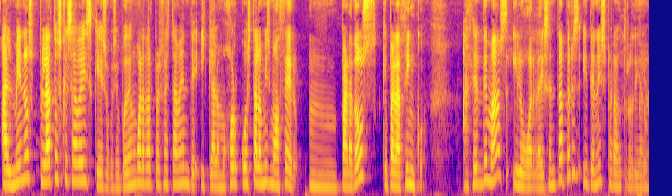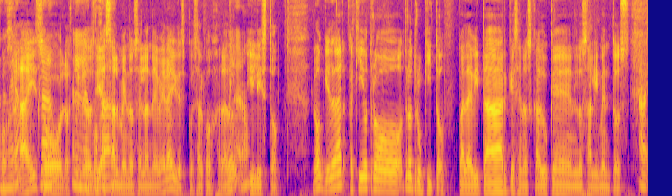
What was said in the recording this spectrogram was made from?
al menos platos que sabéis que eso, que se pueden guardar perfectamente y que a lo mejor cuesta lo mismo hacer mm, para dos que para cinco. Haced de más y lo guardáis en tuppers y tenéis para otro día Lo la nevera. congeláis Claro, o los primeros días al menos en la nevera y después al congelador Claro. y listo. Luego quiero dar aquí otro, otro truquito para evitar que se nos caduquen los alimentos. A ver,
